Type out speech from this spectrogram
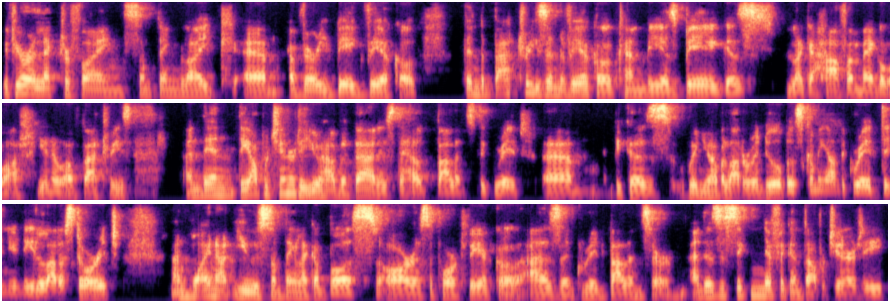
if you're electrifying something like um, a very big vehicle, then the batteries in the vehicle can be as big as like a half a megawatt, you know, of batteries. And then the opportunity you have with that is to help balance the grid. Um, because when you have a lot of renewables coming on the grid, then you need a lot of storage. And why not use something like a bus or a support vehicle as a grid balancer? And there's a significant opportunity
